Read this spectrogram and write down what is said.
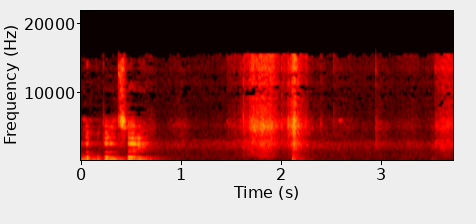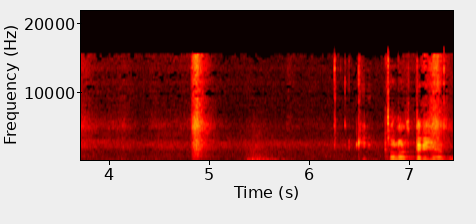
இந்த முதல் சாரி கலர் தெரியாது.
